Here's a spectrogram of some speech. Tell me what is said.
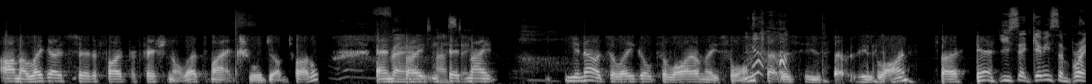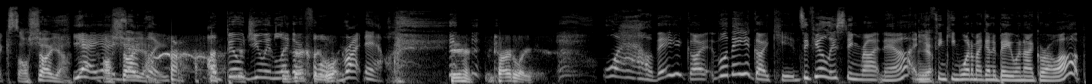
I'm a Lego certified professional. That's my actual job title. And so he said, "Mate, you know it's illegal to lie on these forms." That was his. That was his line. So yeah, You said, give me some bricks. I'll show you. Yeah, yeah, I'll exactly. you. I'll build you in Lego Exactly form right now. yeah, totally. Wow, there you go. Well, there you go, kids. If you're listening right now and you're Yep. thinking, what am I going to be when I grow up?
